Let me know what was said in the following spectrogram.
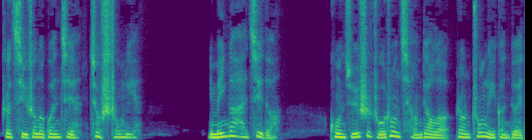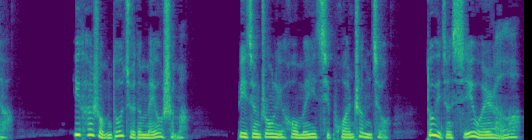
这其中的关键就是钟离。你们应该还记得，孔局是着重强调了让钟离跟队的。一开始我们都觉得没有什么。”毕竟钟离和我们一起破案这么久，都已经习以为然了。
